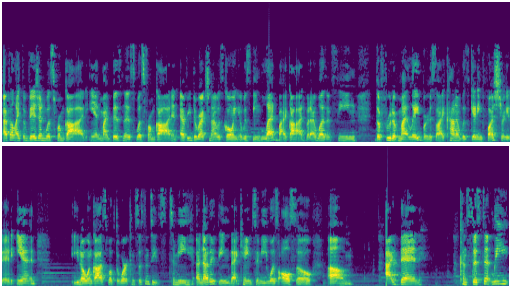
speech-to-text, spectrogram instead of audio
I felt like the vision was from God and my business was from God and every direction I was going, it was being led by God, but I wasn't seeing the fruit of my labor. So I kind of was getting frustrated and you know, when God spoke the word consistency to me, another thing that came to me was also, um, I've been consistently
